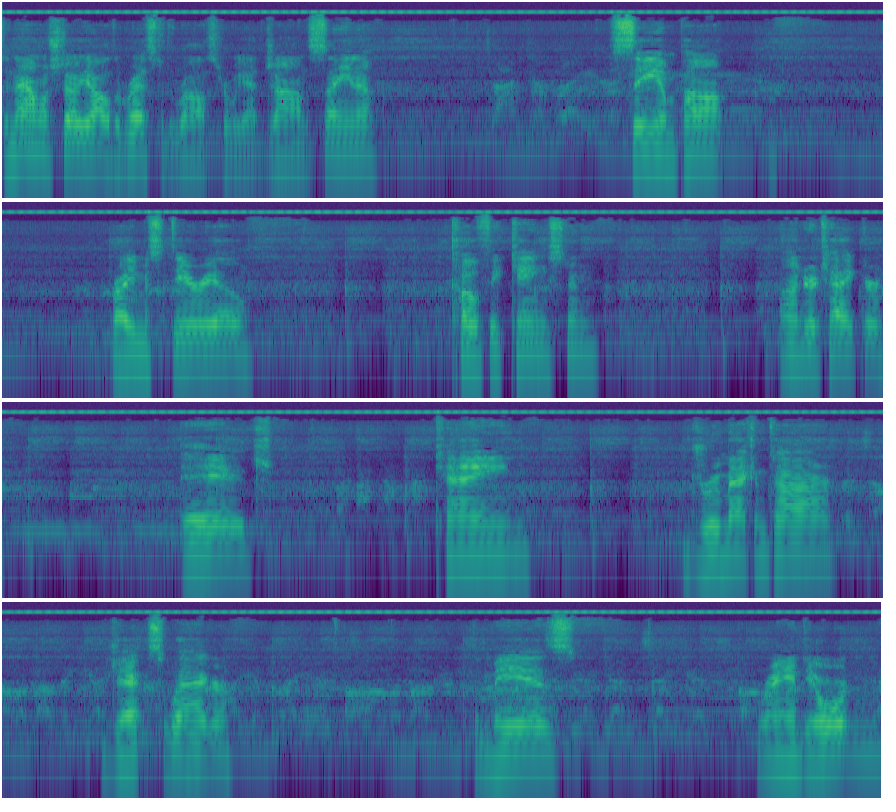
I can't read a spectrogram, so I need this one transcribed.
So now I'm going to show you all the rest of the roster. We got John Cena, CM Punk, Rey Mysterio, Kofi Kingston, Undertaker, Edge, Kane, Drew McIntyre, Jack Swagger, The Miz, Randy Orton,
